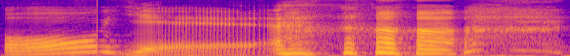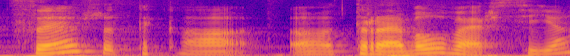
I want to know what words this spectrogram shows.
о є! Це вже така тревел-версія.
